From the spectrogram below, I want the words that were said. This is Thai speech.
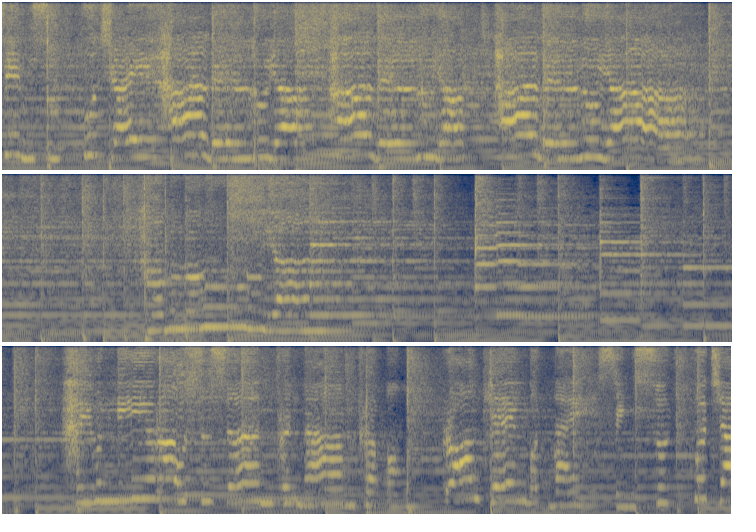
สิ้นสุดหัวใจฮาเลลูยาฮาเลลูยาฮาเลลูยาฮาเลลูยาให้วันนี้เราสรรเสริญพระนามพระองค์ ร้องเพลงบทใหม่ สิ่งสุดหัวใจ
